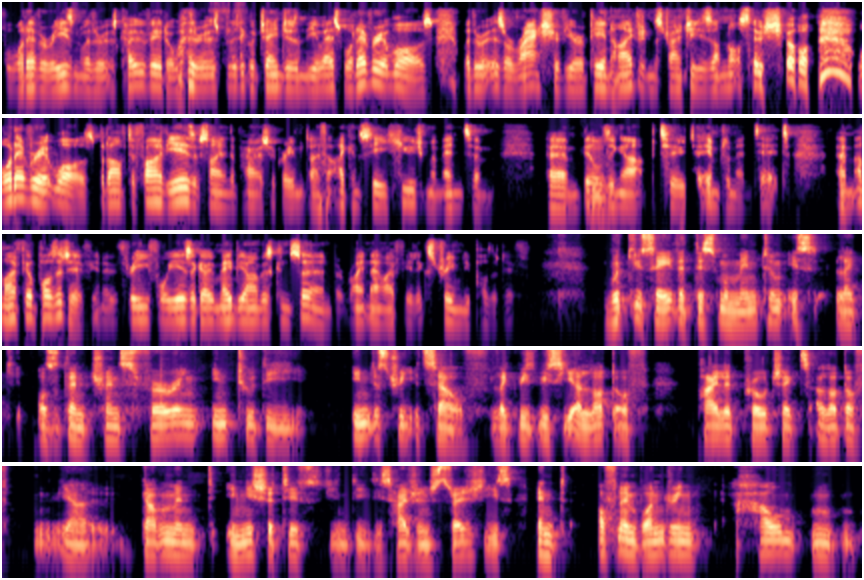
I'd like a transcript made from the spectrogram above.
for whatever reason, whether it was COVID or whether it was political changes in the US, whatever it was, whether it was a rash of European hydrogen strategies, I'm not so sure. whatever it was, but after five years of signing the Paris Agreement, I, th- I can see huge momentum um, hmm. building mm. up to to implement it. Um, and I feel positive. You know, three, four years ago, maybe I was concerned, but right now I feel extremely positive. Would you say that this momentum is like also then transferring into the industry itself? Like we, we see a lot of pilot projects, a lot of yeah government initiatives, these hydrogen strategies, and often I'm wondering how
